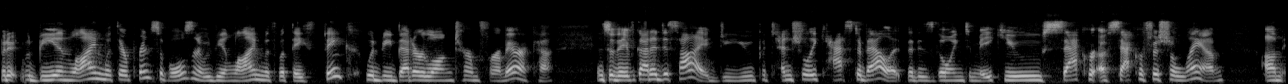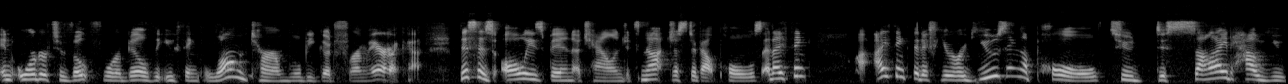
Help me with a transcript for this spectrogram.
but it would be in line with their principles and it would be in line with what they think would be better long term for America. And so they've got to decide do you potentially cast a ballot that is going to make you sacri- a sacrificial lamb um, in order to vote for a bill that you think long term will be good for America? This has always been a challenge. It's not just about polls. And I think I think that if you're using a poll to decide how you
